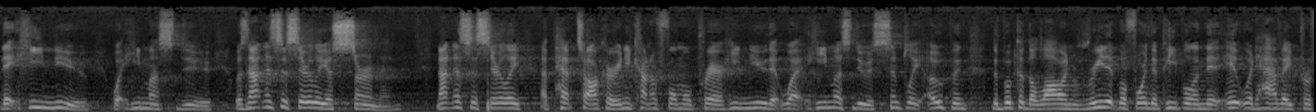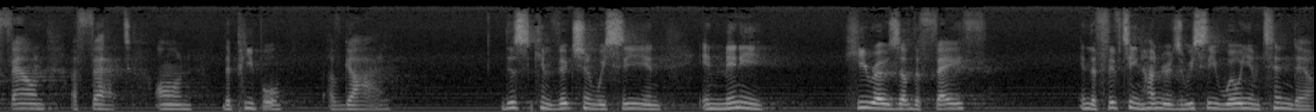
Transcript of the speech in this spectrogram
that he knew what he must do was not necessarily a sermon, not necessarily a pep talk or any kind of formal prayer. He knew that what he must do is simply open the book of the law and read it before the people, and that it would have a profound effect on the people of God. This conviction we see in, in many heroes of the faith in the 1500s, we see William Tyndale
